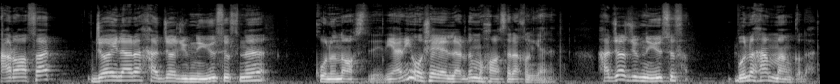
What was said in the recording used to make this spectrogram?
Arafat joylari Hajjaj ibn Yusufni qo'lini ostida edi. Ya'ni o'sha yerlarda muhosara qilgan edi. Hajjaj ibn Yusuf buni ham man qiladi.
